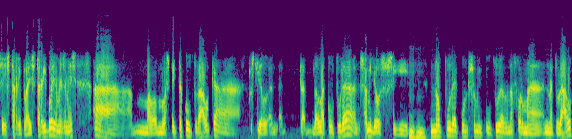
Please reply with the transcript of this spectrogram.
Sí, és terrible, és terrible i a més a més eh, amb l'aspecte cultural que, hòstia, la, la, cultura ens fa millors, o sigui, no poder consumir cultura d'una forma natural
